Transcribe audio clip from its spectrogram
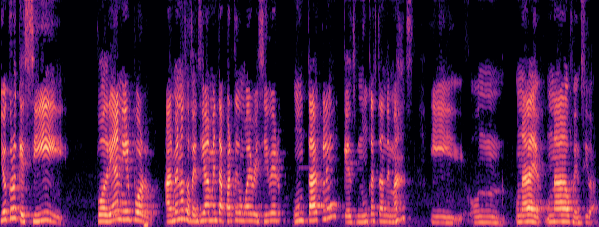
yo creo que sí podrían ir por al menos ofensivamente, aparte de un wide receiver, un tackle, que nunca están de más, y un, una, una ofensiva.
